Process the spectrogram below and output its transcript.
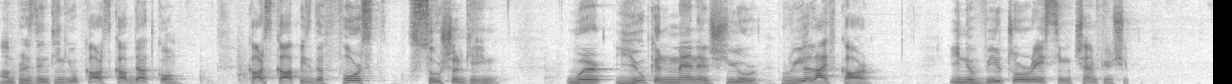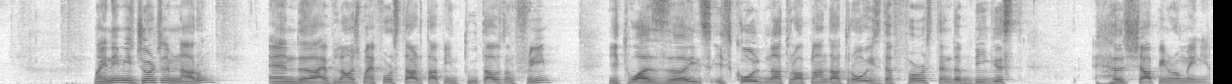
I'm presenting you carscup.com. Cars Cup is the first social game where you can manage your real life car in a virtual racing championship. My name is George Lemnaru and uh, I've launched my first startup in 2003. It was, uh, it's, it's, called Naturaplan.ro. It's the first and the biggest health shop in Romania.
